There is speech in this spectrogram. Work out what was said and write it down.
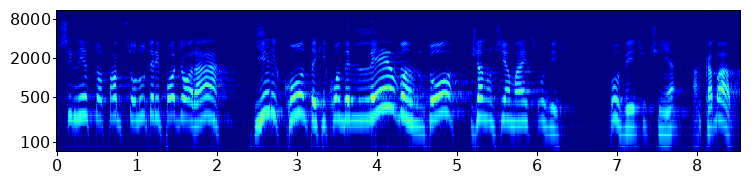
silêncio total absoluto, ele pode orar. E ele conta que quando ele levantou, já não tinha mais o vício. O vício tinha acabado.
